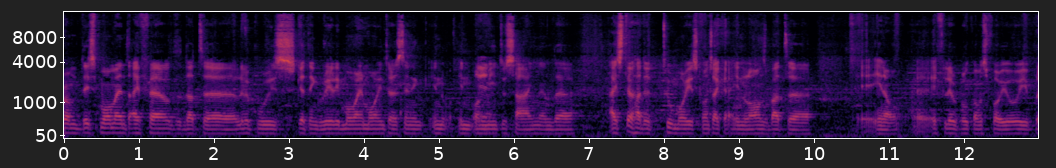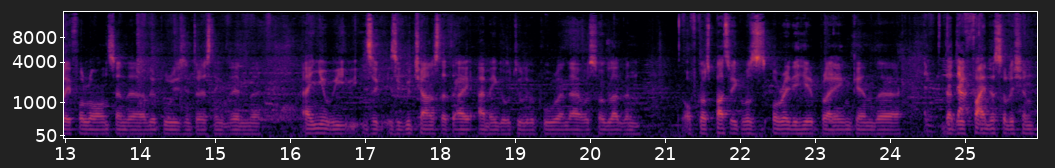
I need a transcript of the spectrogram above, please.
from this moment, I felt that uh, Liverpool is getting really more and more interested in, in, in on Yeah. me to sign, and uh, I still had a two more years contract in Lens, but. Uh, you know, uh, if Liverpool comes for you, you play for Lens, and uh, Liverpool is interesting. Then uh, I knew we, it's, a, it's a good chance that I, I may go to Liverpool, and I was so glad when, of course, Patrick was already here playing, and, uh, And did that they that- find a solution.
